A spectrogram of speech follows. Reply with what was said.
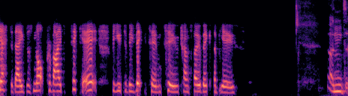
yesterday does not provide a ticket for you to be victim to transphobic abuse. And uh,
